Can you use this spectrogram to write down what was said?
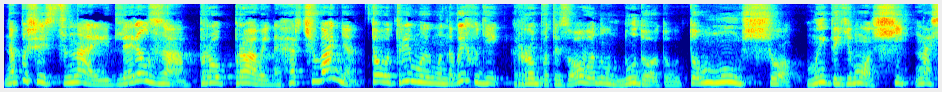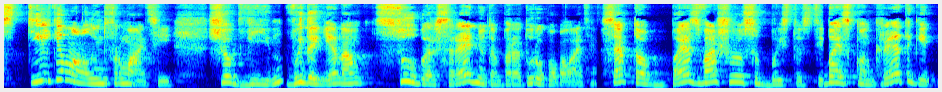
напиши сценарій для рілза про правильне харчування, то отримуємо на виході роботизовану нудоту, тому що ми даємо ще настільки мало інформації, що він видає нам суперсередню температуру по палаті, себто без вашої особистості, без конкретики,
